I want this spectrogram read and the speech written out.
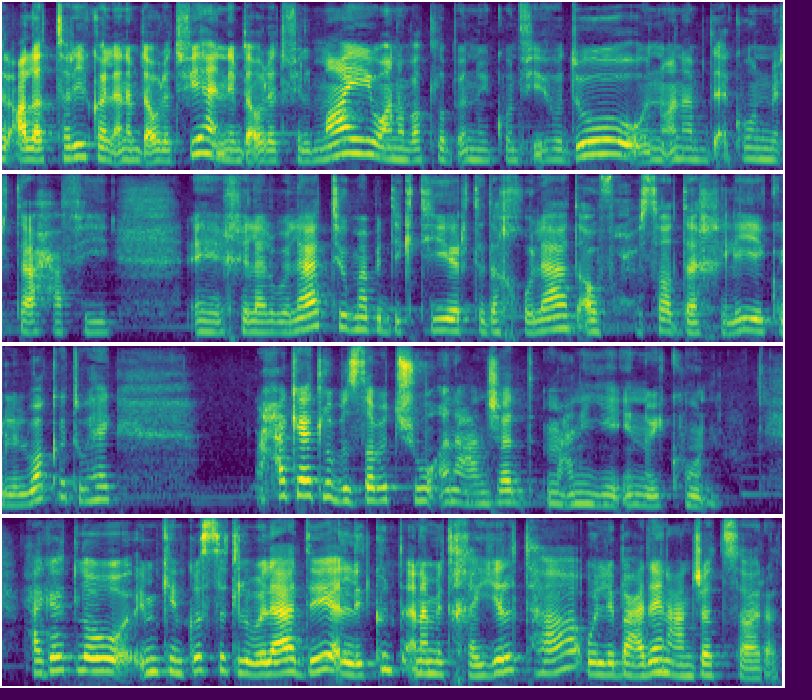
على الطريقة اللي أنا بدي أولد فيها إني بدي أولد في المي وأنا بطلب إنه يكون في هدوء وإنه أنا بدي أكون مرتاحة في خلال ولادتي وما بدي كتير تدخلات أو فحوصات داخلية كل الوقت وهيك. حكيت له بالضبط شو أنا عن جد معنية إنه يكون. حكيت له يمكن قصة الولادة اللي كنت أنا متخيلتها واللي بعدين عن جد صارت.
